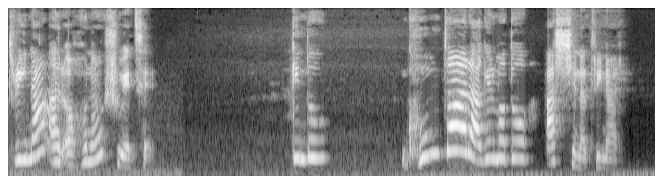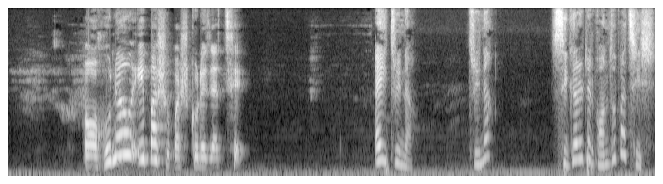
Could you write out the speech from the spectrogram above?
ত্রিনা আর অহনাও শুয়েছে। কিন্তু ঘুমটা আর আগের মতো আসছে না ত্রিনার অহনাও এপাশ ওপাশ করে যাচ্ছে। এই ত্রিনা ত্রিনা সিগারেটের গন্ধ পাচ্ছিস?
